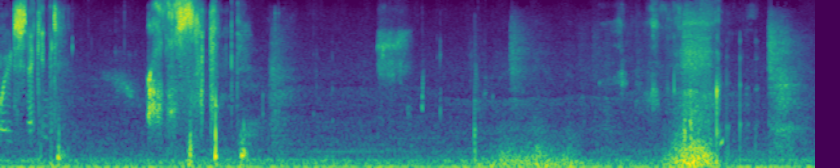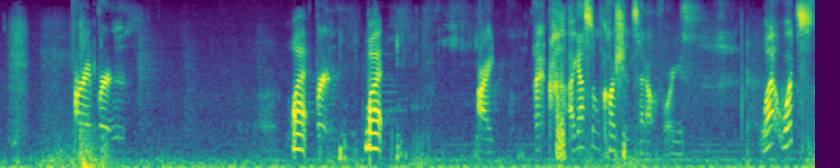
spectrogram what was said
Wait a second. Wait a second. All right, Burton. What? Burton. What? All right. I, I got some questions set out for you. What what's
